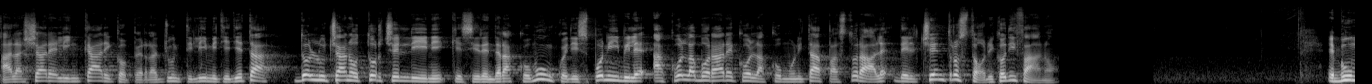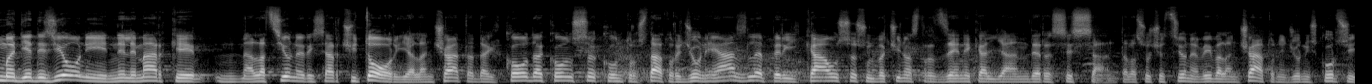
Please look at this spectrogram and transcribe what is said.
A lasciare l'incarico per raggiunti limiti di età, Don Luciano Torcellini, che si renderà comunque disponibile a collaborare con la comunità pastorale del centro storico di Fano. E boom di adesioni nelle Marche all'azione risarcitoria lanciata dal Codacons contro Stato, Regione e ASL per il caos sul vaccino AstraZeneca agli under 60. L'associazione aveva lanciato nei giorni scorsi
